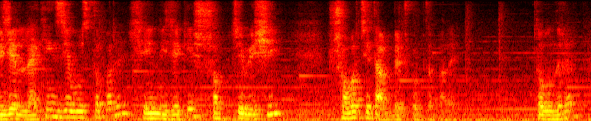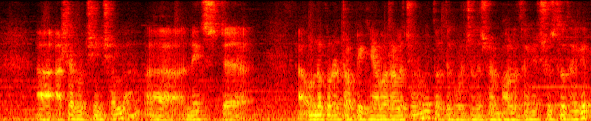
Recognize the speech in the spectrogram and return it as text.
নিজের ল্যাকিংস যে বুঝতে পারে, সে নিজেকে সবচেয়ে বেশি সবার চেয়ে আপডেট করতে পারে। তো বন্ধুরা আশা করছি ইনশাল্লাহ নেক্সট অন্য কোনো টপিক নিয়ে আবার আলোচনা হবে। ততদিন পর্যন্ত সবাই ভালো থাকেন, সুস্থ থাকেন।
